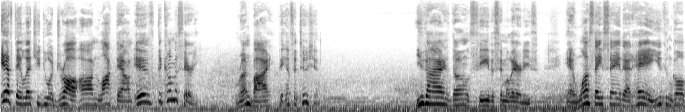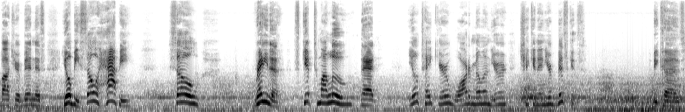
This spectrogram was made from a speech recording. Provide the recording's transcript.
if they let you do a draw on lockdown is the commissary run by the institution. You guys don't see the similarities. And once they say that, hey, you can go about your business, you'll be so happy, so ready to skip to my loo that you'll take your watermelon, your chicken, and your biscuits. Because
